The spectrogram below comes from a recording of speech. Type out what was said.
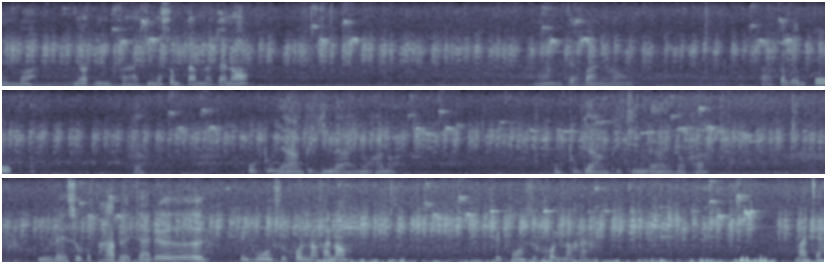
เห็นบ่หยอดดินฟ้ากินกับสมตำนะจ้ะเนาะฮอนจากบ้านเฮาเราก็เริ่มปลูกค่ะปลูกทุกอย่างที่กินได้เนาะค่ะเนาะปลูกทุกอย่างที่กินได้เนาะค่ะดูแลสุขภาพด้วยจ้ะเด้อเป็นห่วงสุขคนเนาะค่ะเนาะเป็นห่วงสุขคนเนาะค่ะมาจ้ะ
